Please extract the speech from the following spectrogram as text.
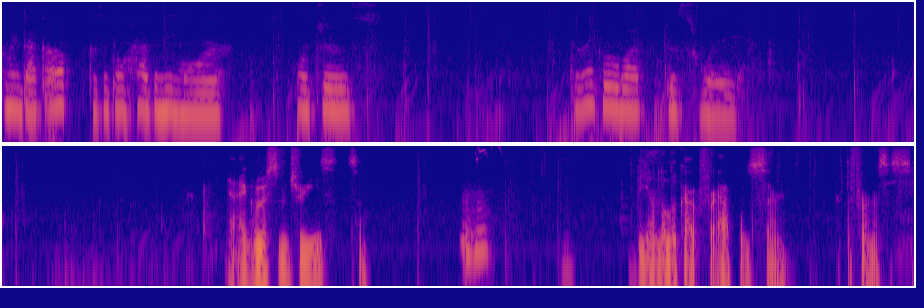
Coming back up because I don't have any more torches. Did I go up this way? Yeah, I grew some trees, so Mm-hmm. be on the lookout for apples at the furnaces.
